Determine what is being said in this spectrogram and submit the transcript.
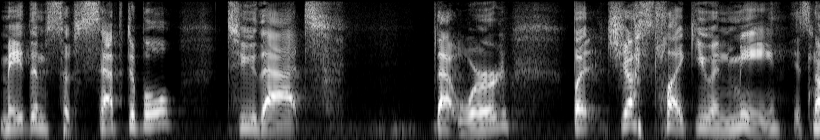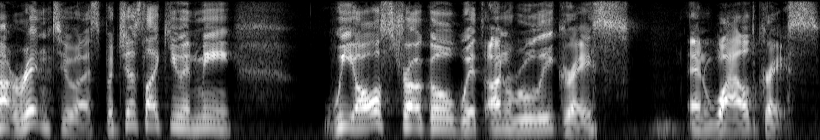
made them susceptible to that, that word. But just like you and me, it's not written to us, but just like you and me, we all struggle with unruly grace and wild grace.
